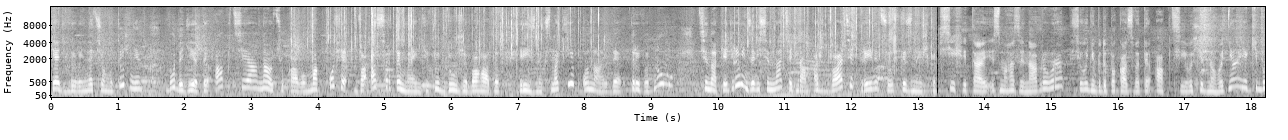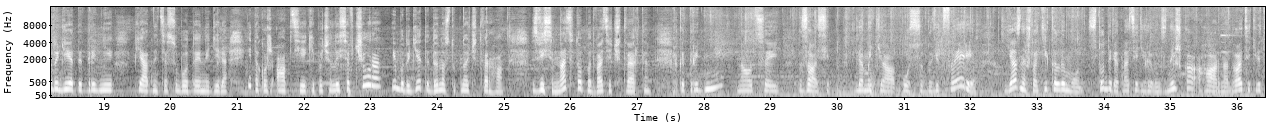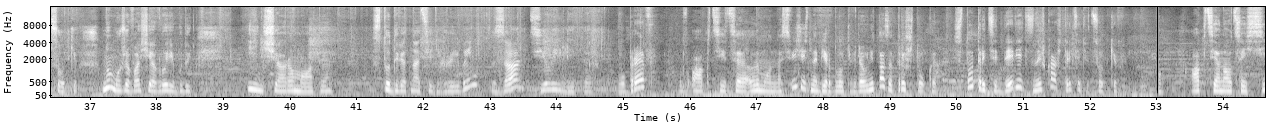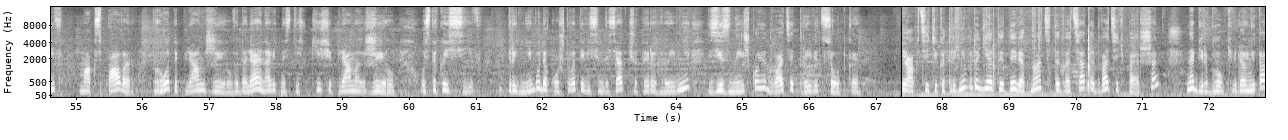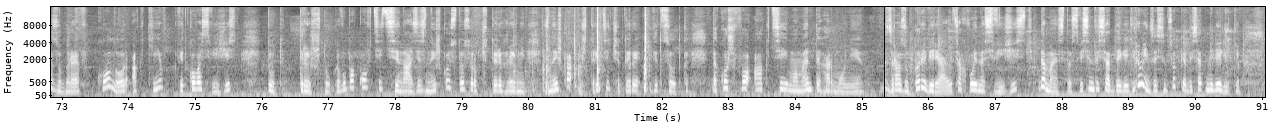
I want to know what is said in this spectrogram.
5 гривень. На цьому тижні буде діяти акція на оцю каву Маккофі в асортименті. Тут дуже багато різних смаків. Вона йде 3 в одному. Ціна 5 гривень за 18 грам, аж 23% знижки. Всіх вітаю із магазину Аврора. Сьогодні буду показувати акції вихідного дня, які будуть діяти 3 дні: п'ятниця, субота і неділя. І також акції, які почалися вчора і будуть діяти до наступного четверга з 18 по 24. Тільки три дні на оцей засіб для миття посуду від фері я знайшла тільки лимон 119 гривень. Знижка гарна, 20%. Ну, може, в вашій Аврорі будуть інші аромати. 119 гривень за цілий літр. Брев в акції це лимонна свіжість, набір блоків для унітаза 3 штуки. 139, знижка аж 30%. Акція на оцей сів Max Power проти плям жиру. Видаляє навіть найстійкіші плями жиру. Ось такий сів. Три дні буде коштувати 84 гривні зі знижкою 23%. Ці акції тільки три дні будуть діяти 19, 20, 21. Набір блоків для унітазу Брев, Колор, Актив, Квіткова свіжість. Тут три штуки в упаковці. Ціна зі знижкою 144 гривні. Знижка аж 34%. Також в акції моменти гармонії. Зразу перевіряються хвойна свіжість Доместос 89 гривень за 750 мл.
